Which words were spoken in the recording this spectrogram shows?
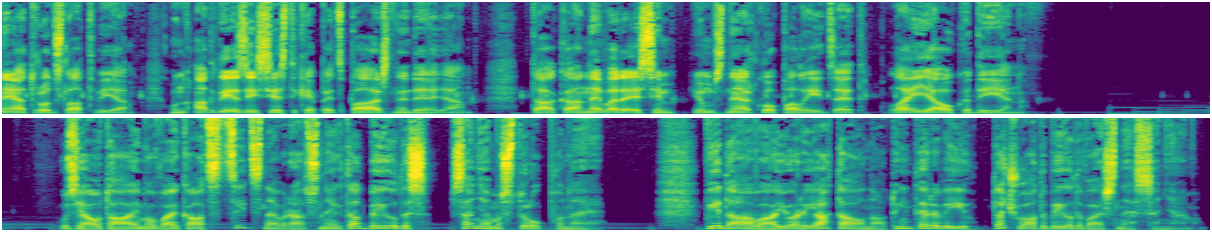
neatrodas Latvijā un atgriezīsies tikai pēc pāris nedēļām. Tā kā nevarēsim jums ne ar ko palīdzēt. Lai jauka diena! Uz jautājumu, vai kāds cits nevarētu sniegt atbildes, saņēmu strupu nē. Piedāvāju arī attālinātu interviju, taču atbildi vairs nesaņēmu.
